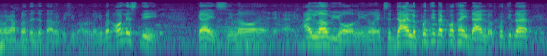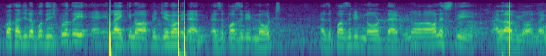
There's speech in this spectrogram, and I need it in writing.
এবং আপনাদের যাতে আরও বেশি ভালো লাগে। But honestly guys you know I love you all you know it's a dialogue প্রতিটা কথাই ডায়লগ প্রতিটা কথা যেটা বলতে পুরোটাই লাইক ইউনো আপনি যেভাবে নেন as a positive note as a positive note that you know honestly I love you all man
